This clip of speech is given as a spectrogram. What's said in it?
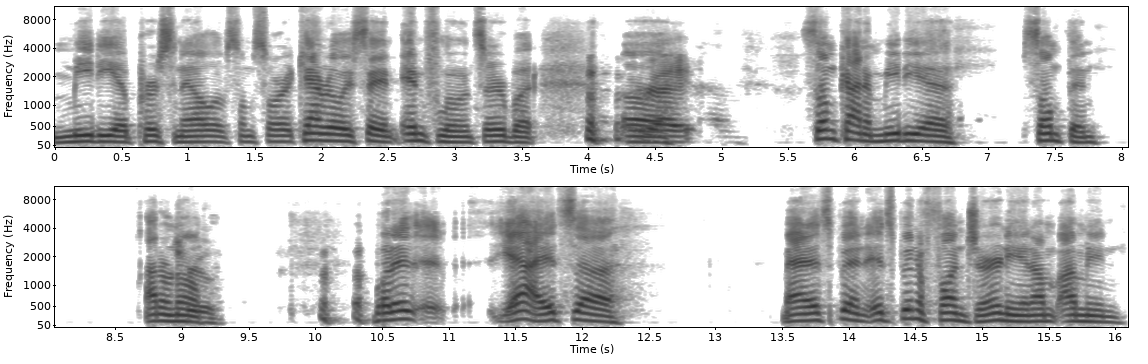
media personnel of some sort. Can't really say an influencer, but uh, right. Some kind of media something. I don't know. But it, it- yeah it's uh man it's been it's been a fun journey and i'm i mean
